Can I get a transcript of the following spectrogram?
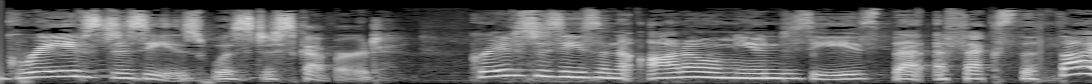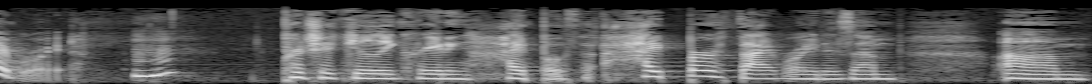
Graves' disease was discovered. Graves' disease is an autoimmune disease that affects the thyroid, particularly creating hypoth- hyperthyroidism. Um,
